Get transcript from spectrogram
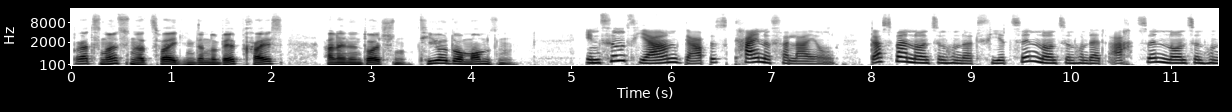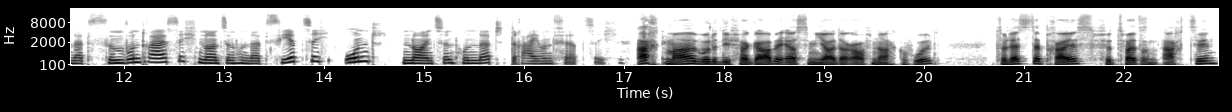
Bereits 1902 ging der Nobelpreis an einen Deutschen, Theodor Mommsen. In fünf Jahren gab es keine Verleihung. Das war 1914, 1918, 1935, 1940 und 1943. Achtmal wurde die Vergabe erst im Jahr darauf nachgeholt. Zuletzt der Preis für 2018,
